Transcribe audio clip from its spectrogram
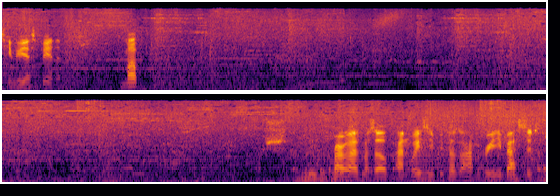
TPS being them. Come up. Gosh, I'm. Paralyze myself and Wazy because I'm a greedy bastard. I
